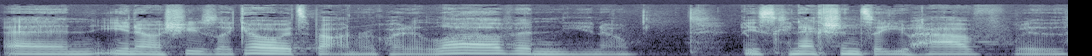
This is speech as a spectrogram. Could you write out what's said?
And you know, she's like, "Oh, it's about unrequited love, and you know, these connections that you have with."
